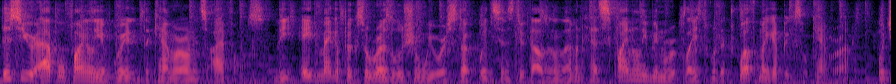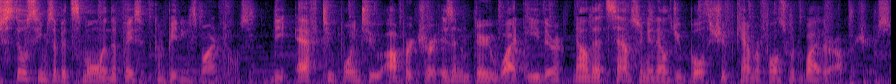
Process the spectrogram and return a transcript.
This year Apple finally upgraded the camera on its iPhones. The 8 megapixel resolution we were stuck with since 2011 has finally been replaced with a 12 megapixel camera, which still seems a bit small in the face of competing smartphones. The f2.2 aperture isn't very wide either now that Samsung and LG both ship camera phones with wider apertures.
